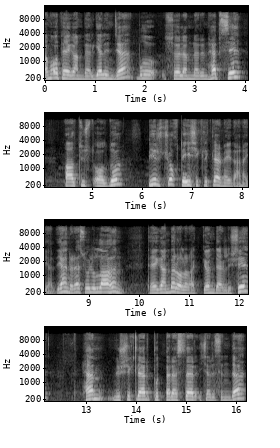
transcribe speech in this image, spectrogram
Ama o peygamber gelince bu söylemlerin hepsi alt üst oldu. Birçok değişiklikler meydana geldi. Yani Resulullah'ın peygamber olarak gönderilişi hem müşrikler, putperestler içerisinde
